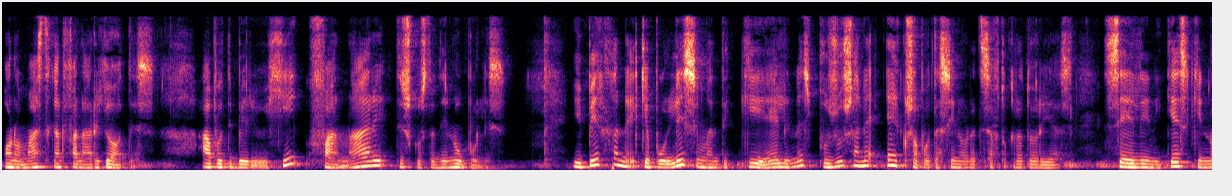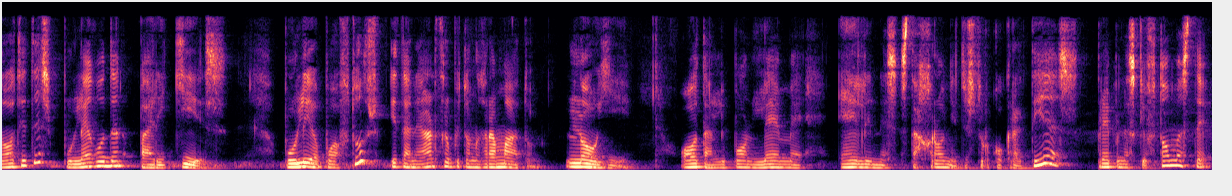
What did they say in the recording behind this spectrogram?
ονομάστηκαν φαναριώτες, από την περιοχή Φανάρι της Κωνσταντινούπολης. Υπήρχαν και πολύ σημαντικοί Έλληνες που ζούσαν έξω από τα σύνορα της Αυτοκρατορίας, σε ελληνικές κοινότητες που λέγονταν παρικίες. Πολλοί από αυτούς ήταν άνθρωποι των γραμμάτων, λόγοι. Όταν λοιπόν λέμε Έλληνες στα χρόνια της τουρκοκρατίας, πρέπει να σκεφτόμαστε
